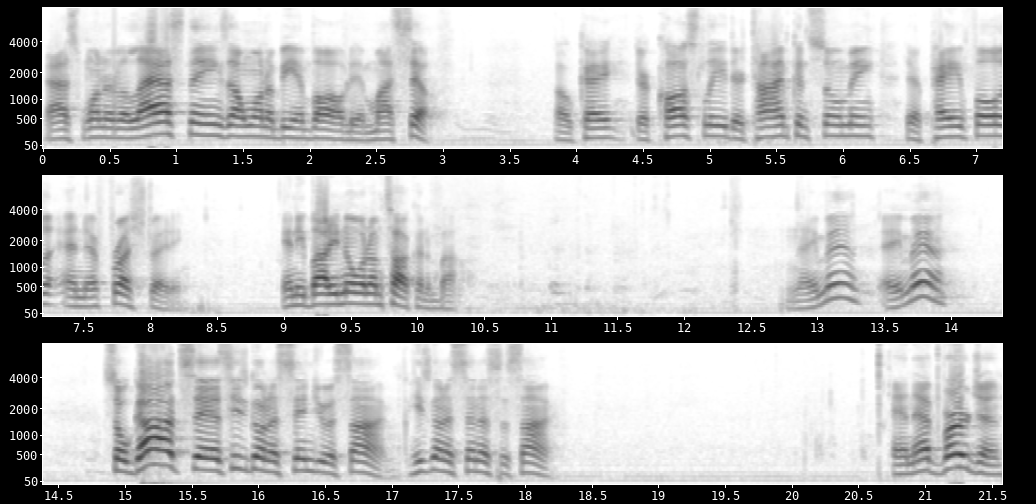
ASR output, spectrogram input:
That's one of the last things I want to be involved in myself. Okay? They're costly, they're time consuming, they're painful, and they're frustrating. Anybody know what I'm talking about? Amen. Amen. So God says He's going to send you a sign. He's going to send us a sign. And that virgin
